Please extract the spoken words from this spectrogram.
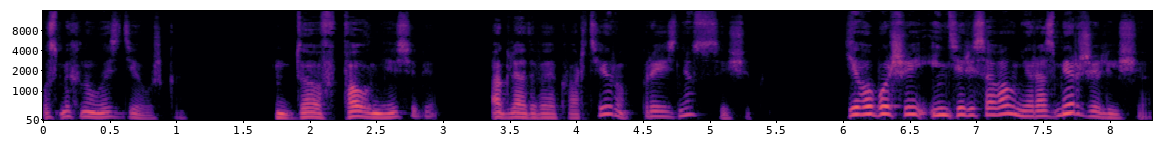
усмехнулась девушка. «Да, вполне себе», — оглядывая квартиру, произнес сыщик. Его больше интересовал не размер жилища,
